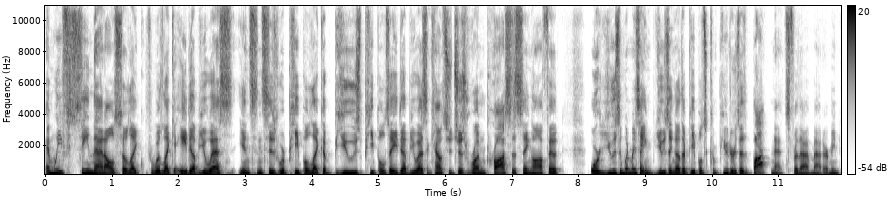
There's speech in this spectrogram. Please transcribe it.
And we've seen that also, like with like AWS instances where people like abuse people's AWS accounts to just run processing off it, or using what am I saying? Using other people's computers as botnets, for that matter. I mean,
